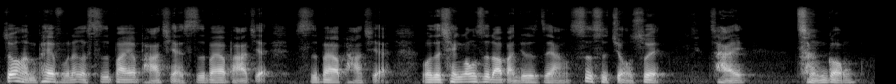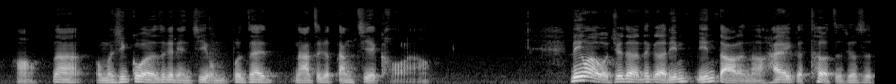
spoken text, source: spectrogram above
所以我很佩服那个失败要爬起来，失败要爬起来，失败要爬起来。我的前公司老板就是这样，四十九岁才成功好，那我们已经过了这个年纪，我们不再拿这个当借口了啊。另外，我觉得那个领领导人呢，还有一个特质，就是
